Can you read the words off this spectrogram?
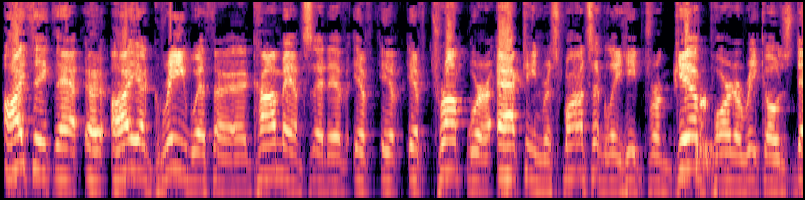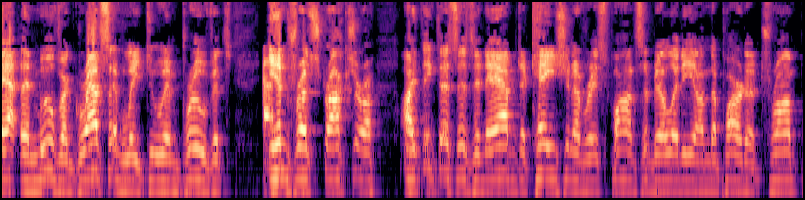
I think that uh, I agree with uh, comments that if, if, if, if Trump were acting responsibly, he'd forgive Puerto Rico's debt and move aggressively to improve its infrastructure. I think this is an abdication of responsibility on the part of Trump,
